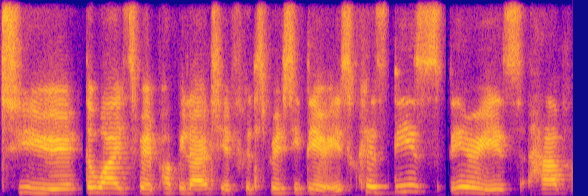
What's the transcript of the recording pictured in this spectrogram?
to the widespread popularity of conspiracy theories? Because these theories have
